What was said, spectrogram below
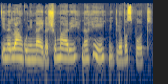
Jina langu ni Naila Shomari na hii ni Global Sport.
